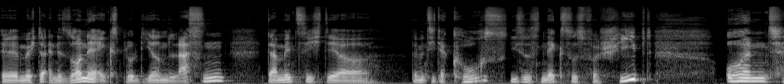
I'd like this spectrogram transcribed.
äh, möchte eine Sonne explodieren lassen, damit sich der, damit sich der Kurs dieses Nexus verschiebt und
